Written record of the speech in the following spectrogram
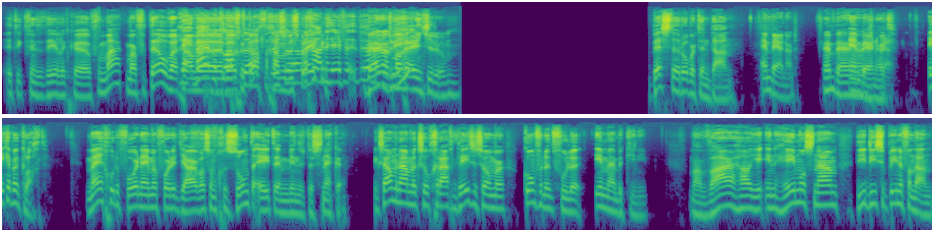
het, ik vind het heerlijk eh, vermaak. Maar vertel, waar gaan wij we, welke klachten gaan dus, we bespreken? gaan eens even... we Bernard mag er eentje doen. Beste Robert en Daan. En Bernard. En Bernard. En Bernard. Ik heb een klacht. Mijn goede voornemen voor dit jaar was om gezond te eten en minder te snacken. Ik zou me namelijk zo graag deze zomer confident voelen in mijn bikini. Maar waar haal je in hemelsnaam die discipline vandaan?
